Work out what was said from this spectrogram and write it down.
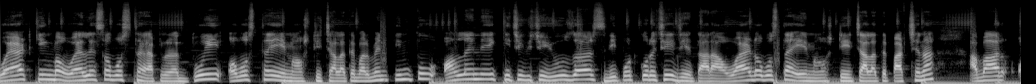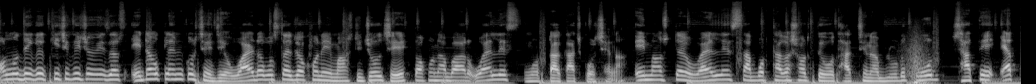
ওয়ার্ড কিংবা ওয়্যারলেস অবস্থায় আপনারা দুই অবস্থায় এই মাউসটি চালাতে পারবেন। কিন্তু অনলাইনে কিছু কিছু ইউজার্স রিপোর্ট করেছে যে তারা ওয়ার্ড অবস্থায় এই মাউসটি চালাতে পারছে না। আবার অন্যদিকে কিছু কিছু ইউজার্স এটাও ক্লেম করছে যে ওয়ার্ড অবস্থায় যখন এই মাউসটি চলছে, তখন আবার ওয়্যারলেস মোডটা কাজ করছে না। এই মাউসটায় ওয়্যারলেস সাপোর্ট থাকা সত্ত্বেও থাকছে না ব্লুটুথ মোড সাথে এত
